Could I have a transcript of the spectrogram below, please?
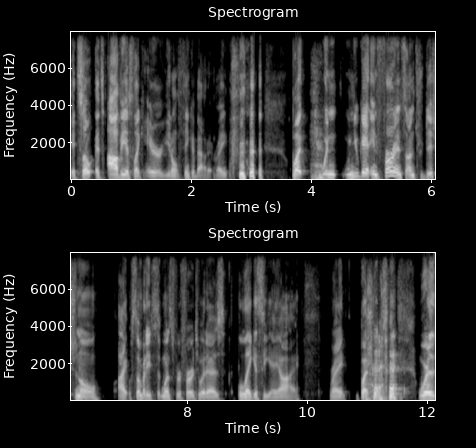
It's so it's obvious like error. You don't think about it, right? but when when you get inference on traditional, I somebody once referred to it as legacy AI, right? But where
